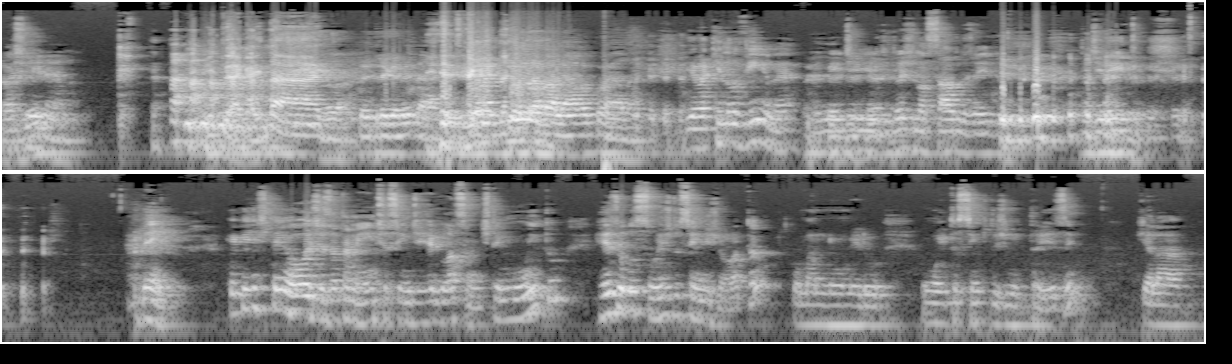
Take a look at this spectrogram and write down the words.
Eu acho que- nela. Entrega a idade. Estou entregando a idade. Entrega Eu idade. trabalhava com ela. E eu aqui novinho, né? No meio de, de dois dinossauros aí do, do direito. Bem, o que, que a gente tem hoje exatamente assim de regulação? A gente tem muito resoluções do CNJ, como a número 185 de 2013, que ela,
